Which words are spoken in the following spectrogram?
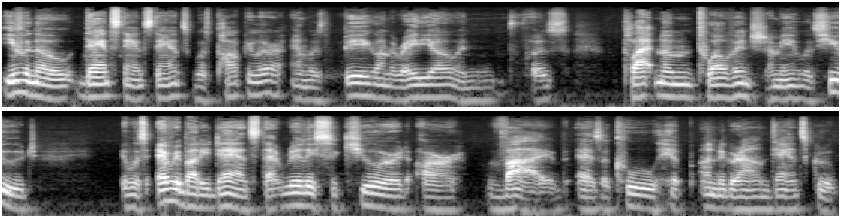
Even though "Dance Dance Dance" was popular and was big on the radio and was platinum 12 inch, I mean, it was huge. It was Everybody Dance that really secured our vibe as a cool, hip, underground dance group.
